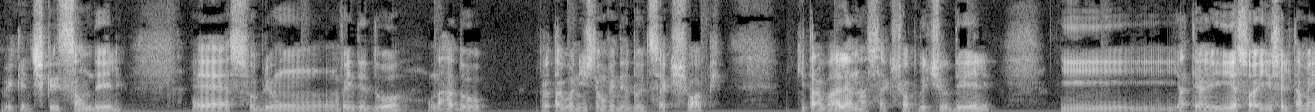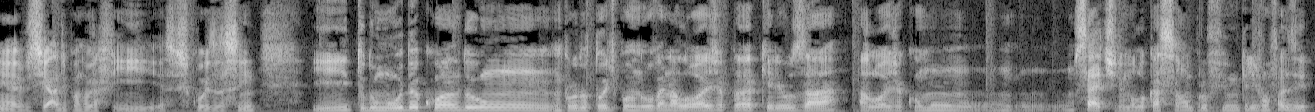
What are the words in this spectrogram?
meio que a descrição dele. É sobre um, um vendedor, o narrador protagonista é um vendedor de sex shop que trabalha na sex shop do tio dele. E até aí é só isso, ele também é viciado em pornografia, essas coisas assim. E tudo muda quando um, um produtor de pornô vai na loja para querer usar a loja como um, um, set, né? uma locação para o filme que eles vão fazer.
